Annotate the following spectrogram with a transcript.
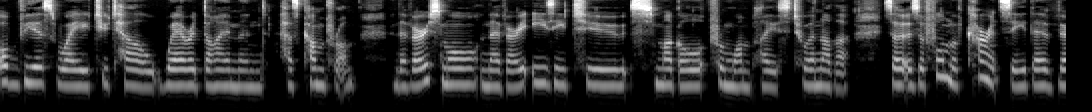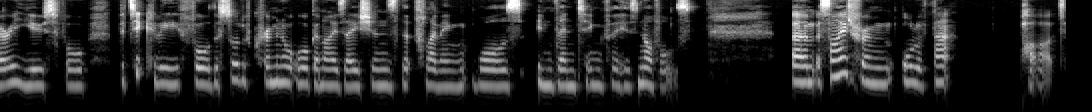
obvious way to tell where a diamond has come from. And they're very small and they're very easy to smuggle from one place to another. So, as a form of currency, they're very useful, particularly for the sort of criminal organizations that Fleming was inventing for his novels. Um, aside from all of that part,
